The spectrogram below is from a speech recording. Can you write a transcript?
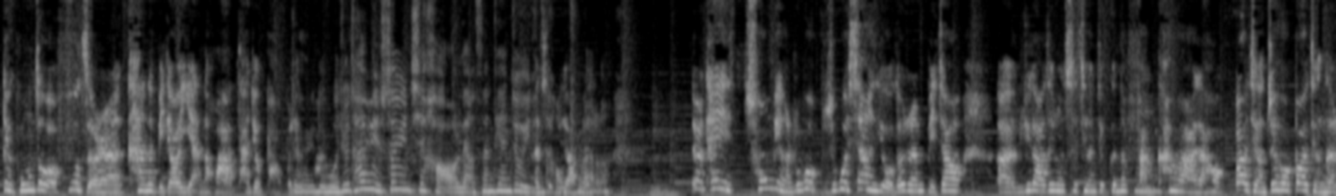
对工作负责任、看得比较严的话，他就跑不了。对对，我觉得他运算运气好，两三天就已经跑出来了。嗯，就是他也聪明。如果如果像有的人比较呃遇到这种事情就跟他反抗啊，然后报警，最后报警的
